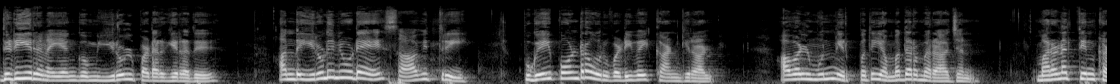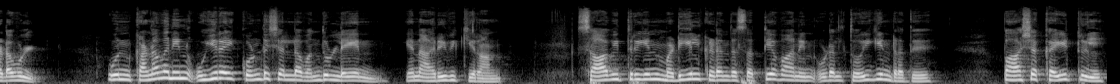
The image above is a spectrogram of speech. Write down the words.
திடீரென எங்கும் இருள் படர்கிறது. அந்த இருளினூடே சாவித்ரி புகை போன்ற ஒரு வடிவை காண்கிறாள். அவள் முன் நிற்பது யமதர்மராஜன். மரணத்தின் கடவுள் உன் கணவனின் உயிரை கொண்டு செல்ல வந்துள்ளேன் என அறிவிக்கிறான். சாவித்ரியின் மடியில் கிடந்த சத்யவானின் உடல் தொய்கின்றது. பாஷ கயிற்றில்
